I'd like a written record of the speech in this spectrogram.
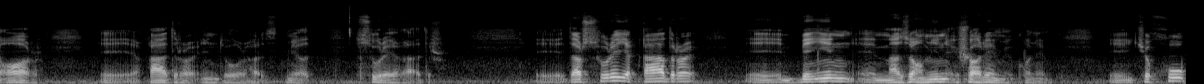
آر قدر اینطور هست میاد. سوره قدر. در سوره قدر به این مزامین اشاره می‌کنه که خوب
